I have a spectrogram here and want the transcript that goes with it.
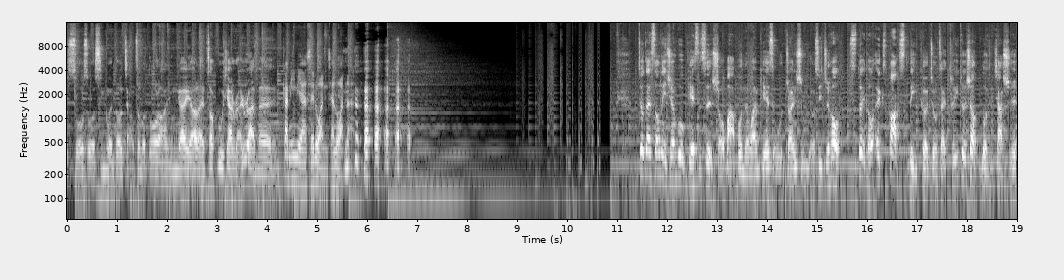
所所新闻都讲这么多了，应该也要来照顾一下软软们。干你娘，谁软你才软呢？就在 Sony 宣布 PS4 手把不能玩 PS5 专属游戏之后，死对头 Xbox 立刻就在推特上落井下石，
